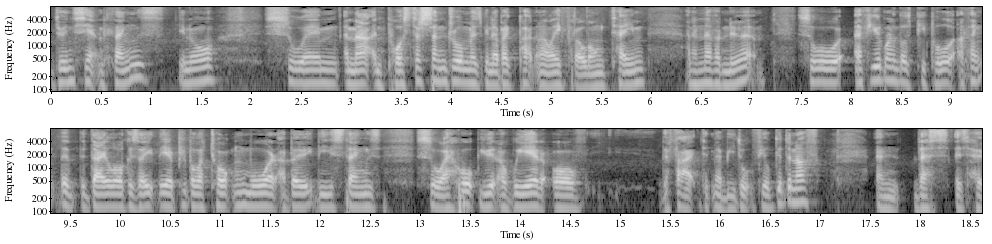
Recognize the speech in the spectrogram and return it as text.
doing certain things, you know. So, um, and that imposter syndrome has been a big part of my life for a long time, and I never knew it. So, if you're one of those people, I think that the dialogue is out there. People are talking more about these things. So, I hope you're aware of the fact that maybe you don't feel good enough. And this is how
